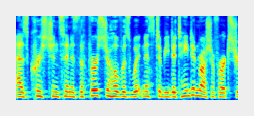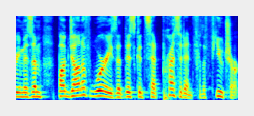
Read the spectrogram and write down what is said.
As Christensen is the first Jehovah's Witness to be detained in Russia for extremism, Bogdanov worries that this could set precedent for the future.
